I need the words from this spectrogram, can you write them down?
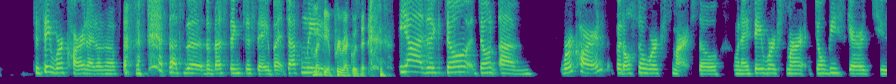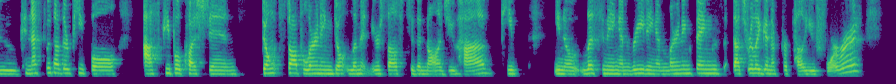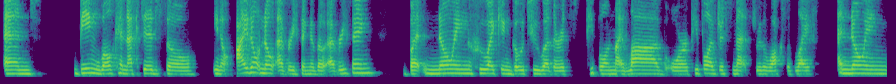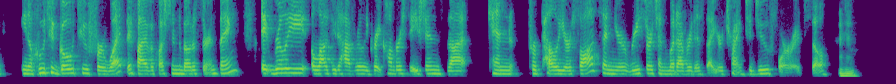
To say work hard, I don't know if that's the, the best thing to say, but definitely it might be a prerequisite. yeah, like don't don't um work hard, but also work smart. So when I say work smart, don't be scared to connect with other people, ask people questions. Don't stop learning. Don't limit yourself to the knowledge you have. Keep, you know, listening and reading and learning things. That's really going to propel you forward. And being well connected. So, you know, I don't know everything about everything but knowing who I can go to, whether it's people in my lab or people I've just met through the walks of life, and knowing you know who to go to for what if i have a question about a certain thing it really allows you to have really great conversations that can propel your thoughts and your research and whatever it is that you're trying to do forward. So mm-hmm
